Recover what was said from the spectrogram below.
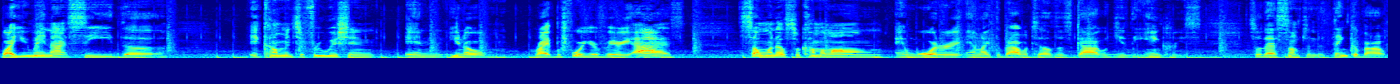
while you may not see the it come into fruition and you know right before your very eyes, someone else will come along and water it, and like the Bible tells us, God will give the increase. So that's something to think about.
